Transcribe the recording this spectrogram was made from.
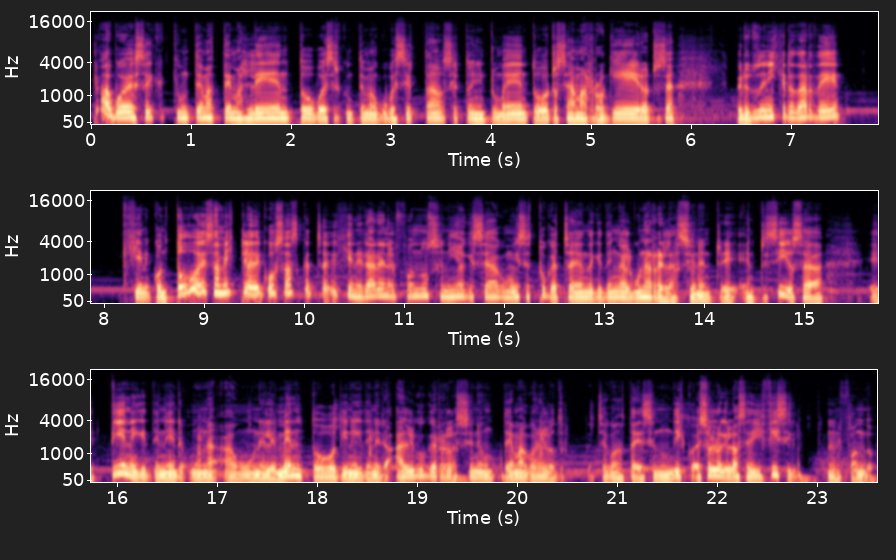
claro, puede ser que un tema esté más lento, puede ser que un tema ocupe ciertos, ciertos instrumentos, otro sea más rockero, otro sea... Pero tú tenés que tratar de con toda esa mezcla de cosas, ¿cachai? Generar en el fondo un sonido que sea, como dices tú, ¿cachai? Donde que tenga alguna relación entre, entre sí. O sea, eh, tiene que tener un elemento o tiene que tener algo que relacione un tema con el otro, Cuando estás haciendo un disco. Eso es lo que lo hace difícil, en el fondo.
